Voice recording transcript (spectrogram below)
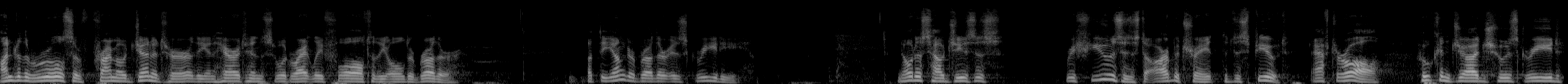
Under the rules of primogeniture, the inheritance would rightly fall to the older brother. But the younger brother is greedy. Notice how Jesus refuses to arbitrate the dispute. After all, who can judge whose greed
